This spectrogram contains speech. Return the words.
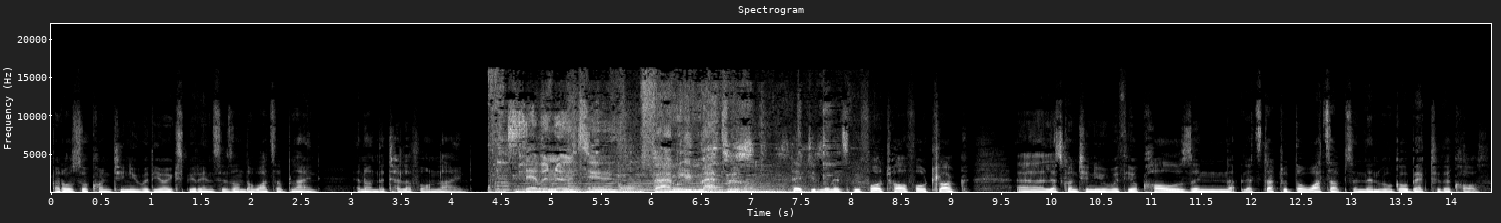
but also continue with your experiences on the whatsapp line and on the telephone line. 702 family matters 30 minutes before 12 o'clock uh, let's continue with your calls and let's start with the WhatsApps and then we'll go back to the calls.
